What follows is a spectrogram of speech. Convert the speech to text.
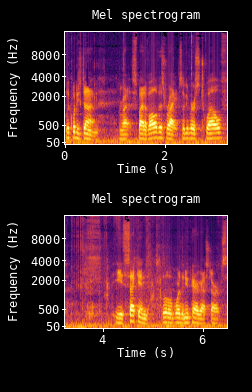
Look what he's done. In spite of all of his rights. Look at verse 12. The second, little where the new paragraph starts.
